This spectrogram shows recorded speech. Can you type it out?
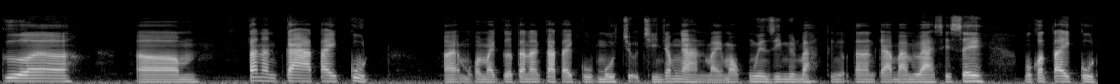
cưa uh, Tananka tay cụt. Đấy, một con máy cơ Tananka tay cụt 1 triệu 900 ngàn máy móc nguyên zin nguyên bản thương hiệu Tananka 33cc một con tay cụt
